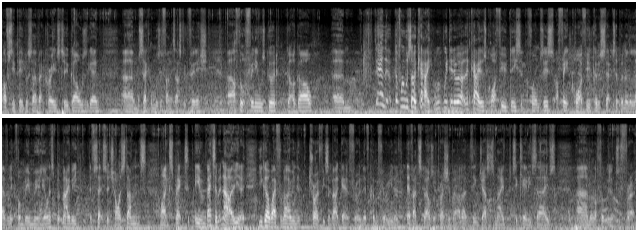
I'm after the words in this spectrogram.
Obviously, people say about Crean's two goals again. Um, second was a fantastic finish. Uh, I thought Finney was good, got a goal. Um, yeah, we was okay. We, we did about okay. There was quite a few decent performances. I think quite a few could have stepped up another level, if I'm being really honest. But maybe they've set such high standards. I expect even better. But no, you know, you go away from home in the trophy. It's about getting through, and they've come through. You know, they've had spells of pressure, but I don't think Jazz has made particularly saves. Um, and I thought we looked a threat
